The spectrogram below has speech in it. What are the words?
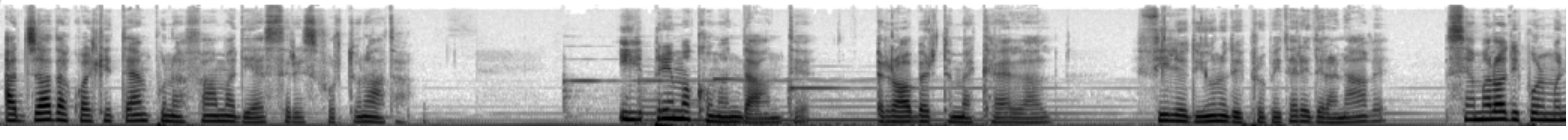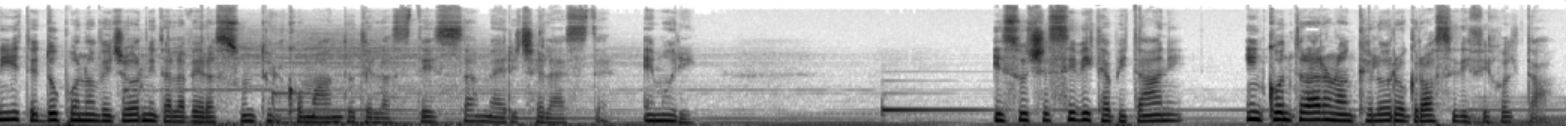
ha già da qualche tempo una fama di essere sfortunata. Il primo comandante, Robert McCallal, figlio di uno dei proprietari della nave, si ammalò di polmonite dopo nove giorni dall'aver assunto il comando della stessa Mary Celeste e morì. I successivi capitani incontrarono anche loro grosse difficoltà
